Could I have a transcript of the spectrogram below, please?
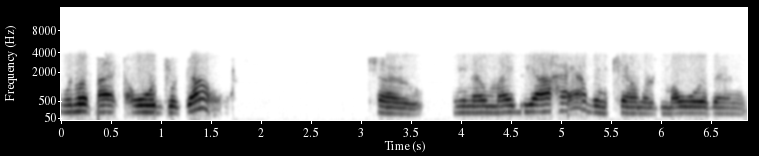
We look back, the orbs are gone. So, you know, maybe I have encountered more than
